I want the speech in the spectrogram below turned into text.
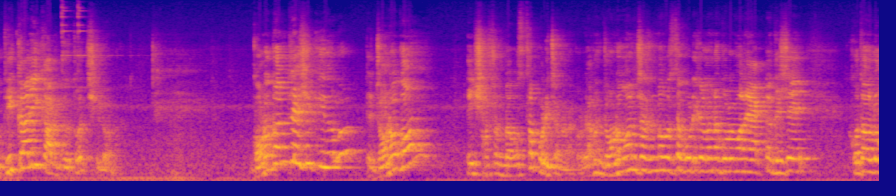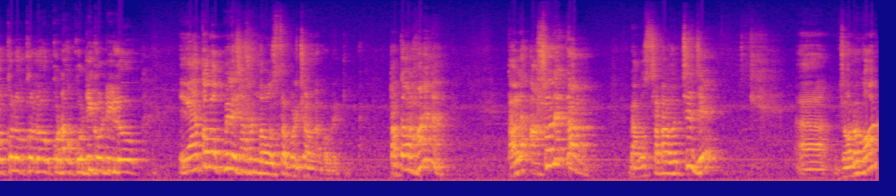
অধিকারই কার্যত ছিল না। গণতন্ত্রে এসে কি হলো? জনগণ এই শাসন ব্যবস্থা পরিচালনা করবে। এখন জনগণ শাসন ব্যবস্থা পরিচালনা করবে মানে একটা দেশে কোথাও লক্ষ লক্ষ লোক, কোথাও কোটি কোটি লোক এত লোক মিলে শাসন ব্যবস্থা পরিচালনা করবে কি? তা তো আর হয় না। তাহলে আসলে তার ব্যবস্থাটা হচ্ছে যে জনগণ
